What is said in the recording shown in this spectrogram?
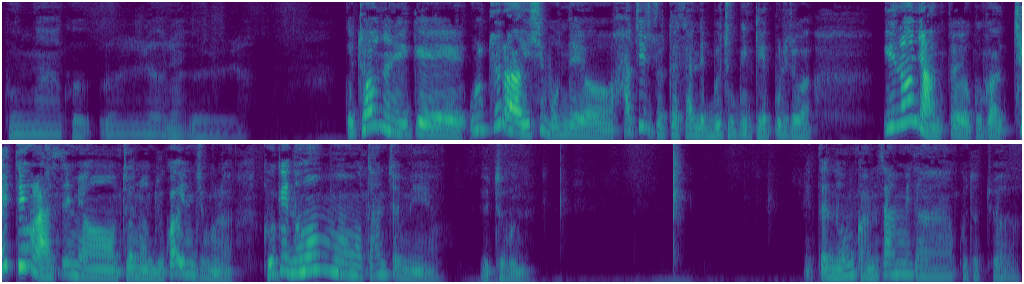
붕하고 울려라 울려 그 저는 이게 울트라 25인데요. 화질이 좋다 하는데 뭐 저긴 개뿔이 좋아. 인원이 안 떠요. 그러니까 채팅을 안 쓰면 저는 누가 있는지 몰라요. 그게 너무 단점이에요 유튜브는. 일단 너무 감사합니다 구독 좋아요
